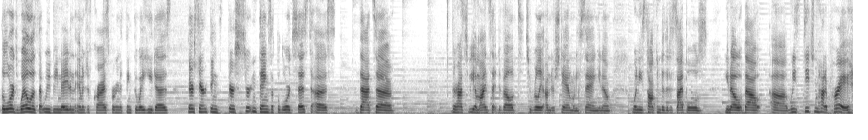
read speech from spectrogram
the Lord's will is that we be made in the image of Christ. We're going to think the way He does. There's certain things, there's certain things that the Lord says to us that, uh, there has to be a mindset developed to really understand what he's saying, you know. when he's talking to the disciples, you know, about uh, when he's teaching them how to pray,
